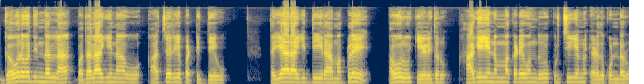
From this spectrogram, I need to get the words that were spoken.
ಗೌರವದಿಂದಲ್ಲ, ಬದಲಾಗಿ ನಾವು ಆಶ್ಚರ್ಯಪಟ್ಟಿದ್ದೆವು. ತಯಾರಾಗಿದ್ದೀರಾ ಮಕ್ಕಳೇ? ಅವರು ಕೇಳಿದರು. ಹಾಗೆಯೇ ನಮ್ಮ ಕಡೆ ಒಂದು ಕುರ್ಚಿಯನ್ನು ಎಳೆದುಕೊಂಡರು.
